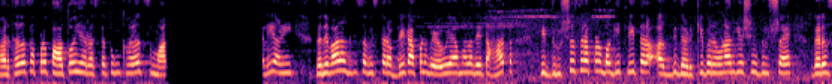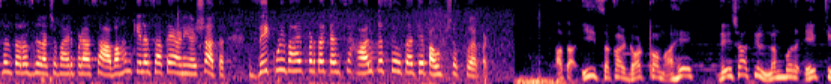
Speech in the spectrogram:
अर्थातच आपण पाहतोय या रस्त्यातून खरंच माल आली आणि धन्यवाद. अगदी सविस्तर अपडेट आपण वेळोवेळी आम्हाला देत आहात. ही दृश्य जर आपण बघितली तर अगदी धडकी भरवणारी अशी दृश्य आहे. गरज असेल तरच घराच्या बाहेर पडा असं आवाहन केलं जात आहे आणि अशात जे कोणी बाहेर पडतात त्यांचे हाल कसे होतात हे पाहू शकतोय आपण. आता ई सकाळ डॉट कॉम आहे देशातील नंबर एक ची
